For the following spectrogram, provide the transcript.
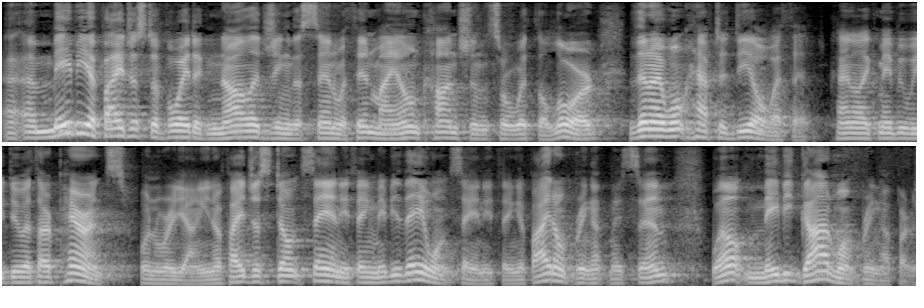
Uh, maybe if I just avoid acknowledging the sin within my own conscience or with the Lord, then I won't have to deal with it. Kind of like maybe we do with our parents when we're young. You know, if I just don't say anything, maybe they won't say anything. If I don't bring up my sin, well, maybe God won't bring up our,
